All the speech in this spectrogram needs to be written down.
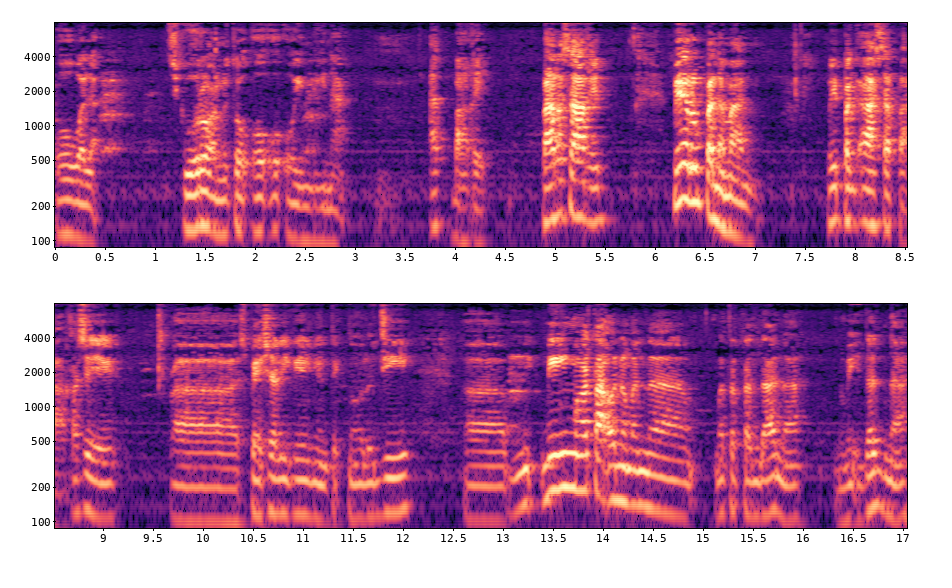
o wala. Siguro ano to, oo o hindi na at bakit. Para sa akin, meron pa naman. May pag-asa pa kasi ah, especially ngayon yung technology, ah, may, may mga tao naman na matatanda na, may edad na,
